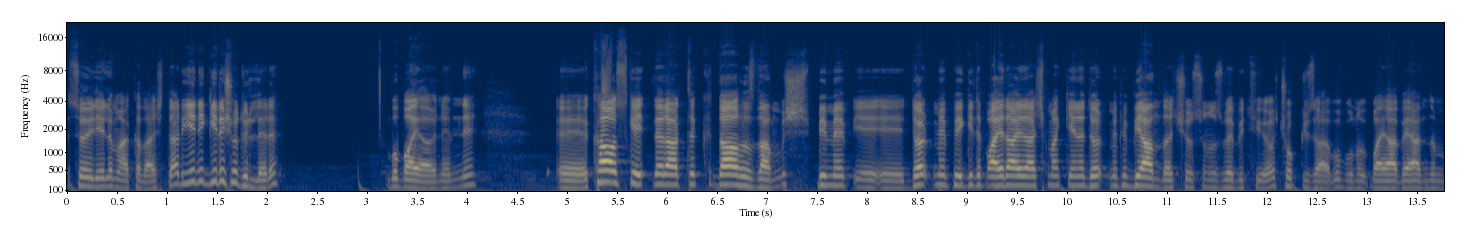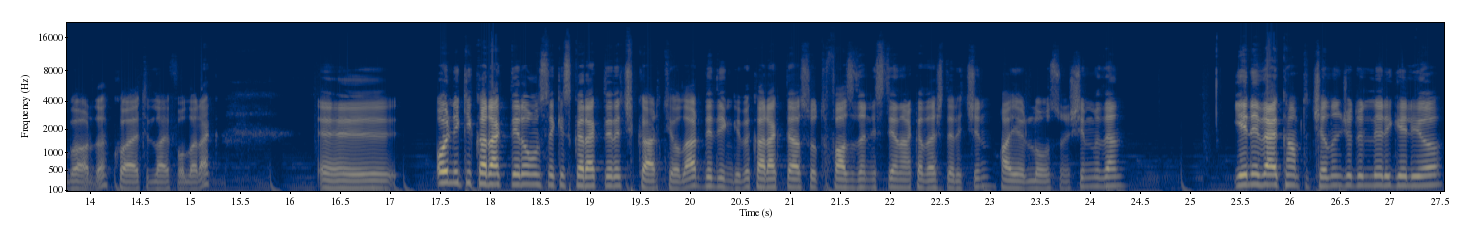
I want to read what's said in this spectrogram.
söyleyelim arkadaşlar. Yeni giriş ödülleri. Bu bayağı önemli. Ee, Chaos Gate'ler artık daha hızlanmış. Bir map, e, e, 4 map'i gidip ayrı ayrı açmak yerine 4 map'i bir anda açıyorsunuz ve bitiyor. Çok güzel bu. Bunu bayağı beğendim bu arada. Quality Life olarak. Ee, 12 karakteri 18 karaktere çıkartıyorlar. Dediğim gibi karakter slotu fazladan isteyen arkadaşlar için hayırlı olsun şimdiden. Yeni Welcome to Challenge ödülleri geliyor.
